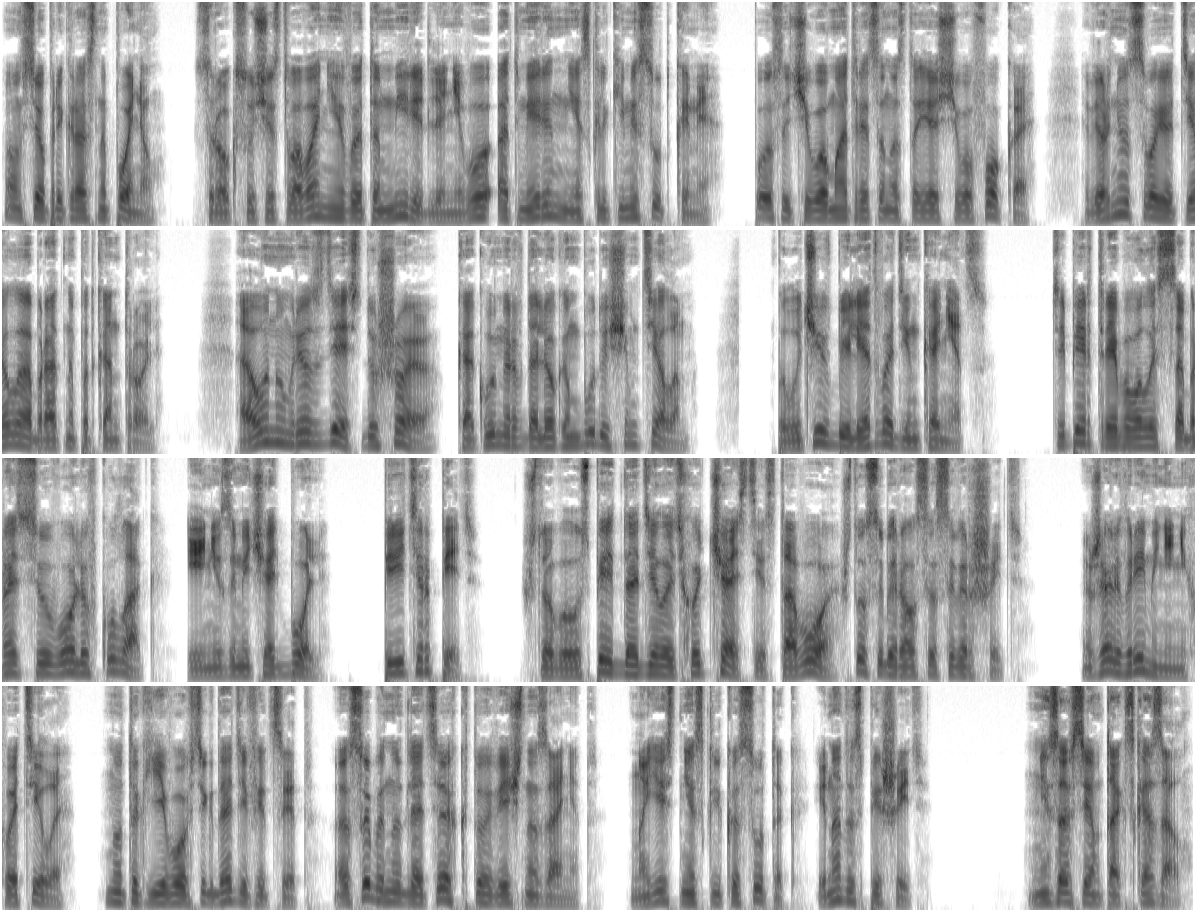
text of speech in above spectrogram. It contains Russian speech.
Он все прекрасно понял. Срок существования в этом мире для него отмерен несколькими сутками, после чего матрица настоящего Фока вернет свое тело обратно под контроль. А он умрет здесь, душою, как умер в далеком будущем телом, получив билет в один конец. Теперь требовалось собрать всю волю в кулак и не замечать боль, перетерпеть, чтобы успеть доделать хоть часть из того, что собирался совершить. Жаль, времени не хватило, но так его всегда дефицит, особенно для тех, кто вечно занят. Но есть несколько суток, и надо спешить. Не совсем так сказал.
